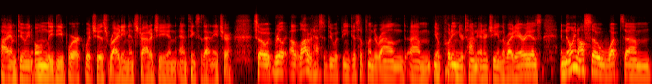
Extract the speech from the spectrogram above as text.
I am doing only deep work, which is writing and strategy and, and things of that nature. So really, a lot of it has to do with being disciplined around, um, you know, putting your time and energy in the right areas, and knowing also what um,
